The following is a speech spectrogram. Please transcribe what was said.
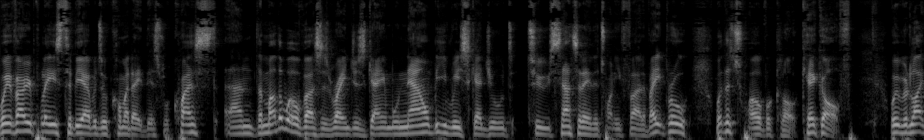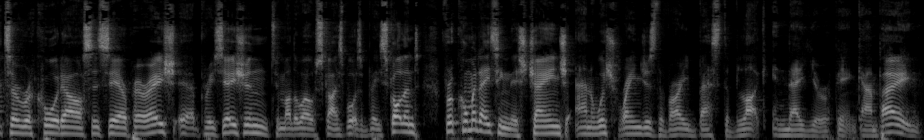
We're very pleased to be able to accommodate this request, and the Motherwell versus Rangers game will now be rescheduled to Saturday, the 23rd of April, with a 12 o'clock kickoff. We would like to record our sincere appreciation to Motherwell, Sky Sports, and Police Scotland for accommodating this change and wish Rangers the very best of luck in their European campaign.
